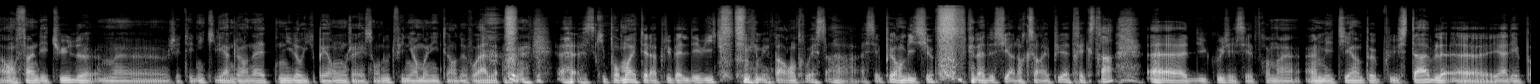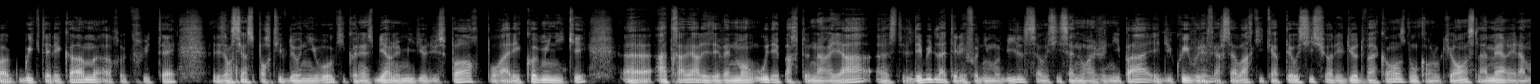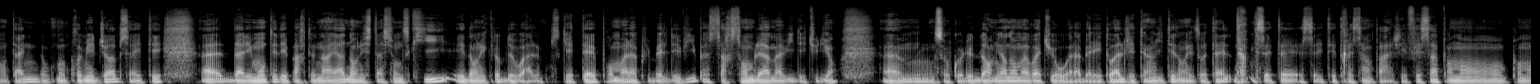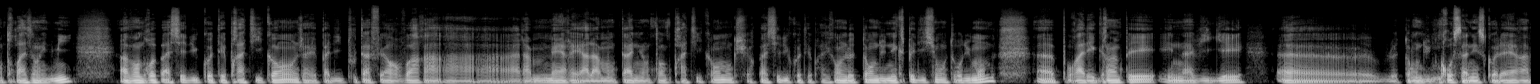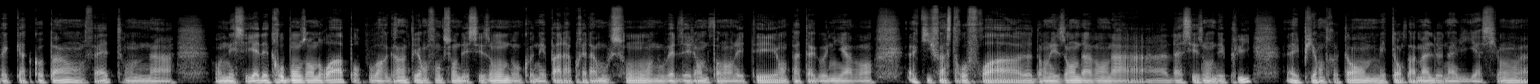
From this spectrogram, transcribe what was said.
en fin d'études, euh, j'étais ni Kylian Jornet, ni Loïc Perron. J'allais sans doute finir moniteur de voile, ce qui pour moi était la plus belle des vies. Mes parents trouvaient ça assez peu ambitieux là-dessus, alors que ça aurait pu être extra. Euh, du coup, j'ai essayé de prendre un, un, métier un peu plus stable. Euh, et à l'époque, Bouygues Télécom recrutait des anciens sportifs de haut niveau qui connaissent bien le milieu du sport pour aller communiquer euh, à travers les événements ou des partenariats. Euh, c'était le début de la téléphonie mobile. Ça aussi, ça nous rajeunit pas. Et du coup, ils voulaient mmh. faire savoir qu'ils captaient aussi sur les lieux de vacances, donc en l'occurrence la mer et la montagne. Donc mon premier job, ça a été euh, d'aller monter des partenariats dans les stations de ski et dans les clubs de voile, ce qui était pour moi la plus belle des vies parce que ça ressemblait à ma vie d'étudiant. Euh, sauf qu'au lieu de dormir dans ma voiture ou à la Belle Étoile, j'étais invité dans les hôtels. Donc c'était, ça a été très sympa. J'ai fait ça pendant pendant trois ans et demi avant de repasser du côté pratiquant. J'avais pas dit tout à fait au revoir à, la mer et à la montagne en tant que pratiquant. Donc je suis repassé du côté pratiquant le temps d'une expédition autour du monde euh, pour aller grimper et naviguer euh, le temps d'une grosse année scolaire avec quatre copains. En fait, on a on essayait d'être aux bons endroits pour pouvoir grimper en fonction des saisons. Donc au Népal après la mousson, en Nouvelle-Zélande pendant l'été, en Patagonie avant euh, qu'il fasse trop froid, dans les Andes avant la, saison des pluies. Et puis entre-temps, en mettant pas mal de navigation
